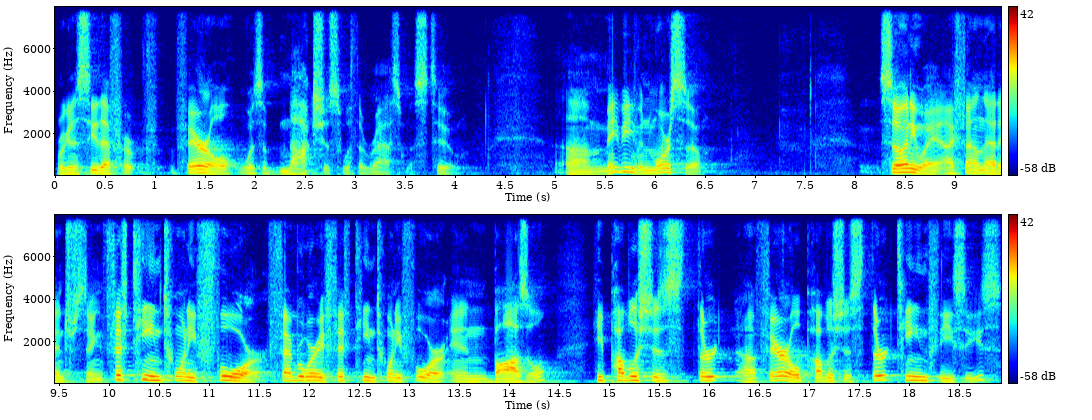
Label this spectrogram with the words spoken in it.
We're going to see that Farel was obnoxious with Erasmus too. Um, maybe even more so. So, anyway, I found that interesting. 1524, February 1524, in Basel, he publishes, thir- uh, Farel publishes 13 theses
